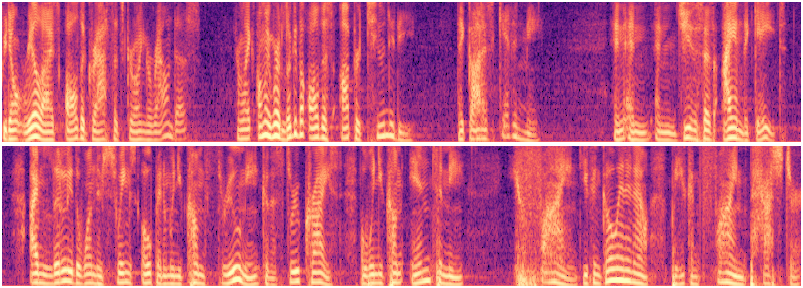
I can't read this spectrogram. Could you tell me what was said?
we don't realize all the grass that's growing around us. And we're like, oh my word, look at the, all this opportunity that God has given me. And, and, and Jesus says, I am the gate. I'm literally the one who swings open. And when you come through me, because it's through Christ, but when you come into me, you find, you can go in and out, but you can find pasture.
